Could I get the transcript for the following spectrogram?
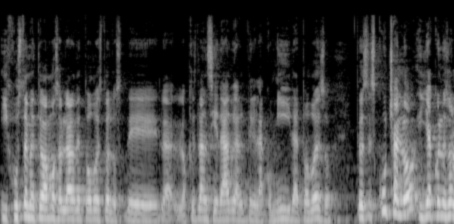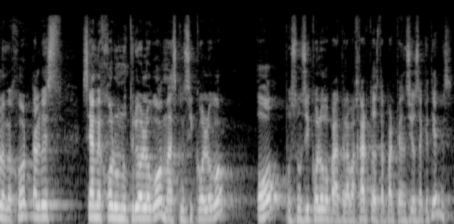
y justamente vamos a hablar de todo esto, de, los- de la- lo que es la ansiedad, de la comida, todo eso. Entonces, escúchalo y ya con eso a lo mejor tal vez sea mejor un nutriólogo más que un psicólogo o pues un psicólogo para trabajar toda esta parte ansiosa que tienes.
